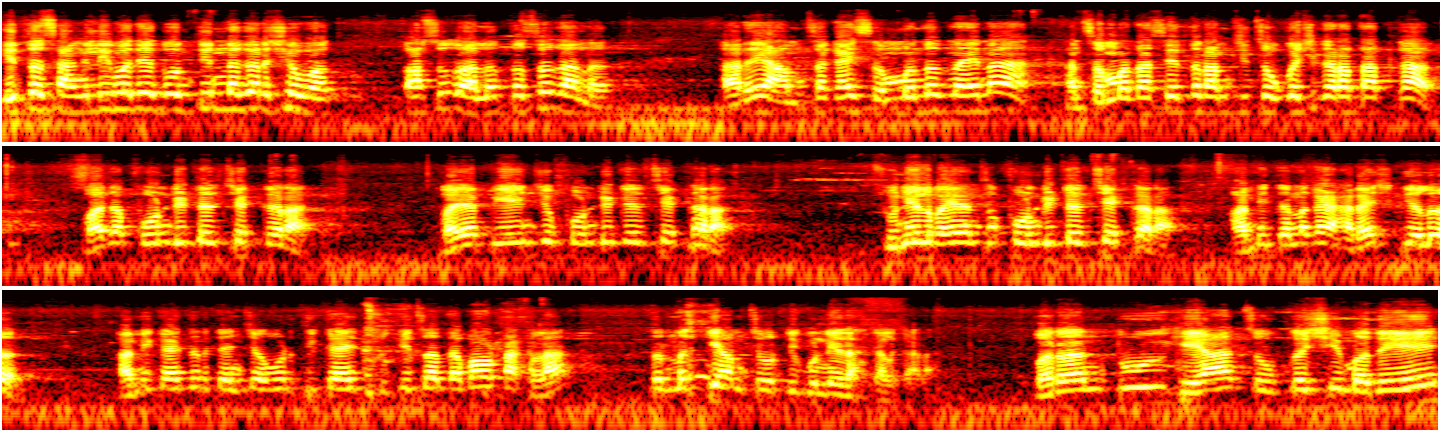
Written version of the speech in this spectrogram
इथं सांगलीमध्ये दोन तीन नगरसेवक. असं झालं तसं झालं. अरे आमचा काही संबंधच नाही ना. आणि संबंध असेल तर आमची चौकशी करा तात्काळ. माझा फोन डिटेल चेक करा. माझ्या पीएनचे फोन डिटेल चेक करा. सुनील भाईंचा फोन डिटेल चेक करा. आम्ही त्यांना काय हरॅश केलं आम्ही काय तर त्यांच्यावरती काय चुकीचा दबाव टाकला तर नक्की आमच्यावरती गुन्हे दाखल करा. परंतु ह्या चौकशीमध्ये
